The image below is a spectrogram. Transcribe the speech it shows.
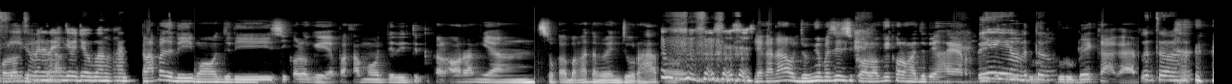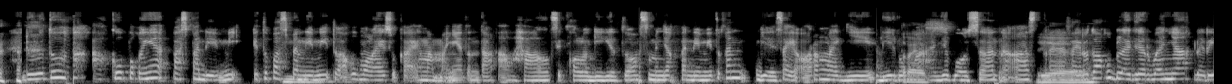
psikologi. sebenarnya kenapa, jauh-jauh banget. kenapa jadi mau jadi psikologi? Apakah mau jadi tipikal orang yang suka banget dengerin curhat? Atau... ya karena ujungnya pasti psikologi kalau nggak jadi HRD Iya, iya, guru, betul. guru BK kan. Betul. Dulu tuh aku pokoknya pas pandemi, itu pas Hmm. pandemi itu aku mulai suka yang namanya tentang hal-hal psikologi gitu. Semenjak pandemi itu kan biasa ya orang lagi di rumah Stres. aja bosan, uh, stres. Iya. Akhirnya tuh aku belajar banyak dari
